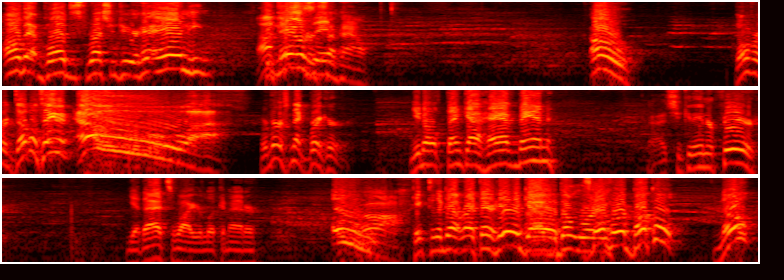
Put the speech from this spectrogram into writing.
all that blood's rushing to your head, and he, Ah, he misses it. somehow. Oh, Going for a double team. Oh! Reverse neck breaker. You don't think I have been? she can interfere. Yeah, that's why you're looking at her. Oh! Ah, Kick to the gut right there. Here we go. Uh, don't Let's worry. go for a buckle. Nope.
